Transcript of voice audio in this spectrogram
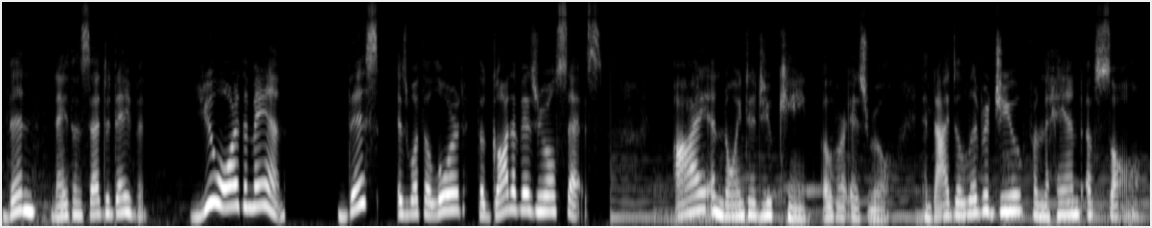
Then Nathan said to David, You are the man. This is what the Lord, the God of Israel, says I anointed you king over Israel, and I delivered you from the hand of Saul.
